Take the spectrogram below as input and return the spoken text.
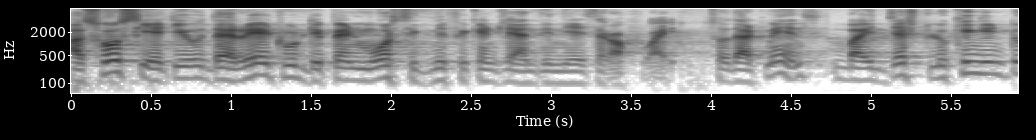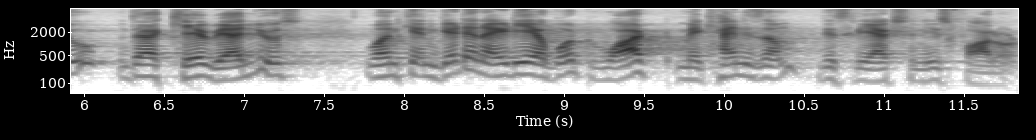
associative the rate would depend more significantly on the nature of y. So, that means by just looking into the k values one can get an idea about what mechanism this reaction is followed.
